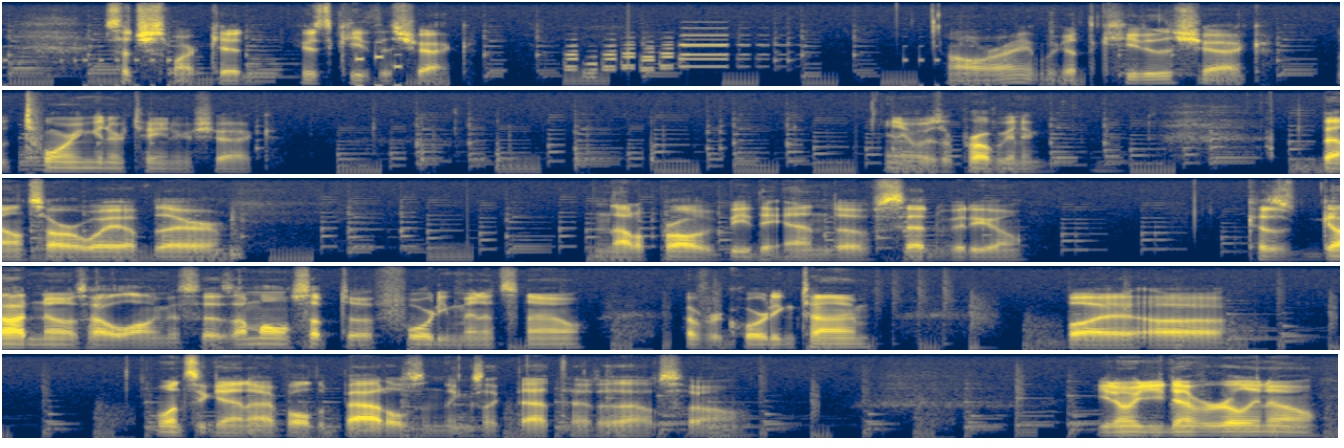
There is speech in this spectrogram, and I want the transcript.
Such a smart kid. Here's the key to the shack. Alright, we got the key to the shack. The touring entertainer shack. Anyways, we're probably gonna bounce our way up there. And that'll probably be the end of said video. Because God knows how long this is. I'm almost up to 40 minutes now of recording time. But, uh, once again, I have all the battles and things like that to edit out, so... You know, you never really know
